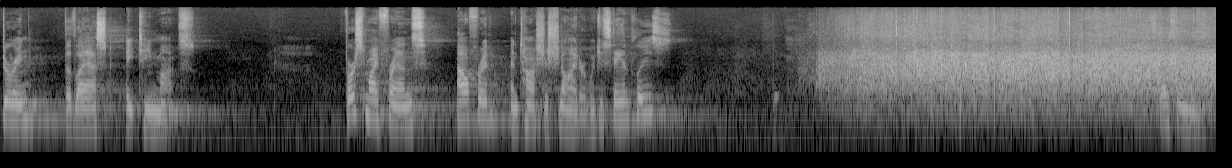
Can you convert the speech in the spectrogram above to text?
during the last 18 months. First, my friends, Alfred and Tasha Schneider. Would you stand, please? Stay standing.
